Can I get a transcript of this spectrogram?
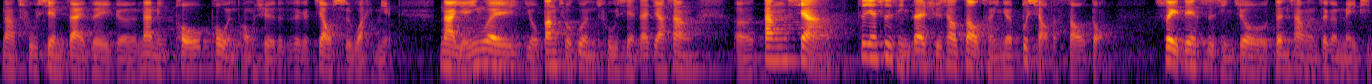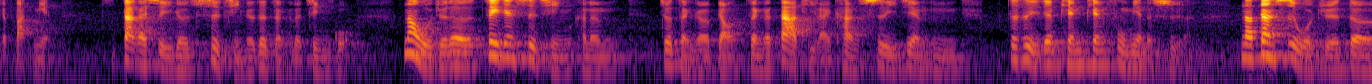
那出现在这个那名 Po Po 文同学的这个教室外面。那也因为有棒球棍出现，再加上呃当下这件事情在学校造成一个不小的骚动，所以这件事情就登上了这个媒体的版面。大概是一个事情的这整个的经过。那我觉得这件事情可能就整个表整个大体来看是一件嗯，这是一件偏偏负面的事。那但是我觉得，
